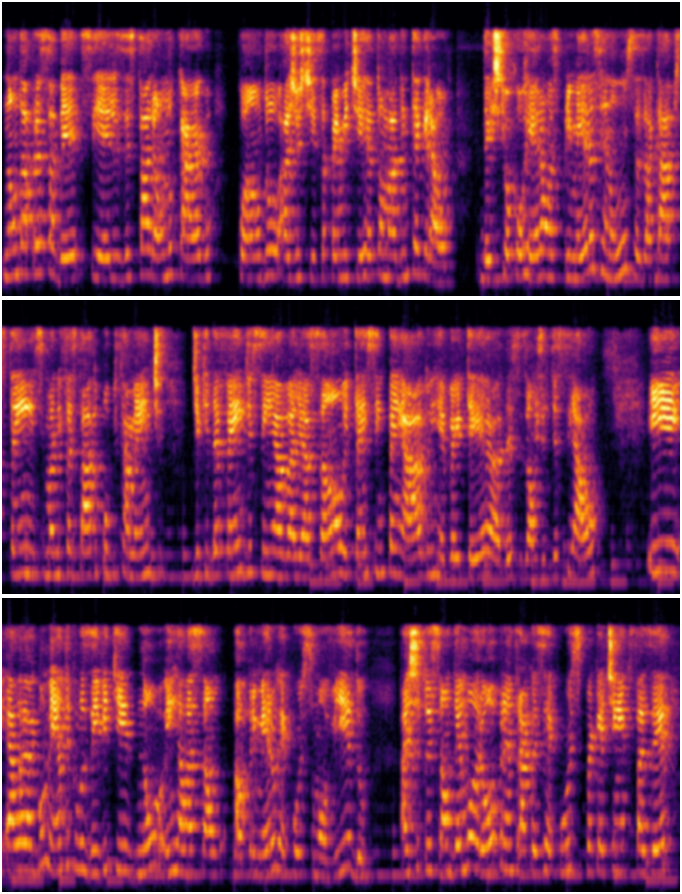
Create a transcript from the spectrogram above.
não dá para saber se eles estarão no cargo quando a justiça permitir retomada integral. Desde que ocorreram as primeiras renúncias, a CAPES tem se manifestado publicamente de que defende sim a avaliação e tem se empenhado em reverter a decisão judicial. E ela argumenta, inclusive, que no, em relação ao primeiro recurso movido, a instituição demorou para entrar com esse recurso porque tinha que fazer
